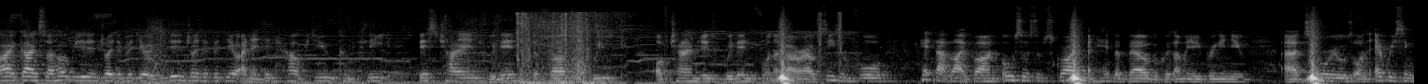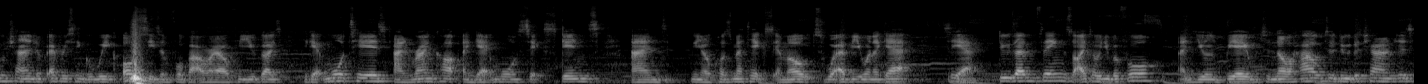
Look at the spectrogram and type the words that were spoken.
Alright guys, so I hope you did enjoy the video. If you did enjoy the video and it did help you complete this challenge within the first week of challenges within Fortnite Battle Royale Season 4, hit that like button. Also subscribe and hit the bell because I'm going to be bringing you uh, tutorials on every single challenge of every single week of Season 4 Battle Royale for you guys to get more tiers and rank up and get more six skins and, you know, cosmetics, emotes, whatever you want to get. So yeah, do them things that I told you before and you'll be able to know how to do the challenges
